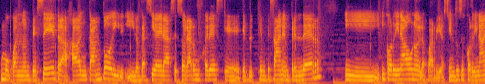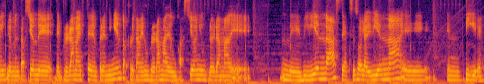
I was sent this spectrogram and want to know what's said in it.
Como cuando empecé, trabajaba en campo y, y, lo que hacía era asesorar mujeres que, que, que empezaban a emprender y, coordinaba uno de los barrios. Y entonces coordinaba la implementación del programa este de emprendimientos, pero también un programa de educación y un programa de, viviendas, de acceso a la vivienda eh, en Tigre.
